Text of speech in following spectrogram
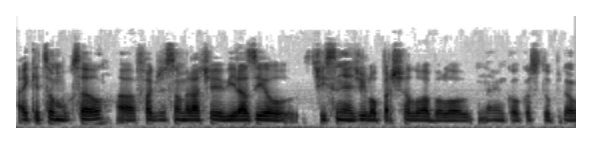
aj keď som musel a fakt, že som radšej vyrazil, či sa nežilo, pršalo a bolo neviem koľko stupňov.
